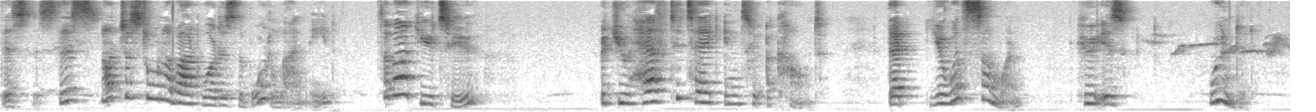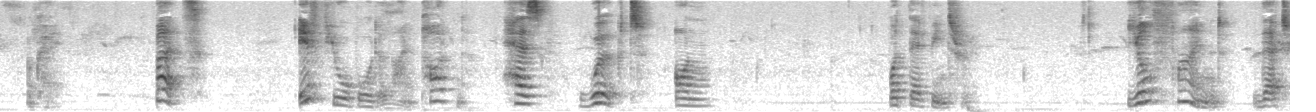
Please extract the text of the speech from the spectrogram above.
this, this, this. Not just all about what does the borderline need. It's about you too. But you have to take into account that you're with someone who is wounded. Okay. But if your borderline partner has worked on what they've been through, you'll find that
